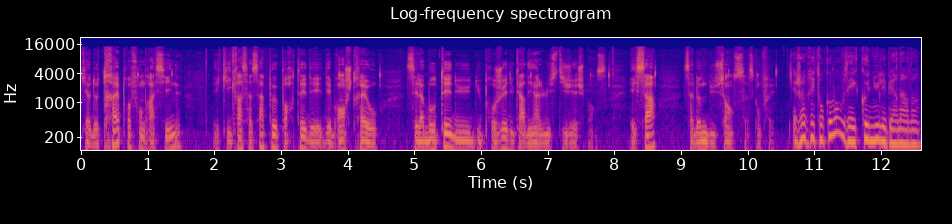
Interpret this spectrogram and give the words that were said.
qui a de très profondes racines et qui, grâce à ça, peut porter des, branches très hautes. C'est la beauté du, du, projet du cardinal Lustiger, je pense. Et ça, ça donne du sens à ce qu'on fait. Jean Gréton, comment vous avez connu les Bernardins?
